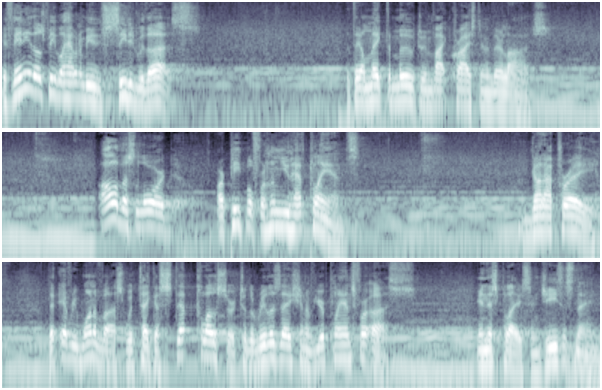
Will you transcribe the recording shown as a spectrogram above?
if any of those people happen to be seated with us, that they'll make the move to invite Christ into their lives. All of us, Lord, are people for whom you have plans. God, I pray that every one of us would take a step closer to the realization of your plans for us in this place. In Jesus' name,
